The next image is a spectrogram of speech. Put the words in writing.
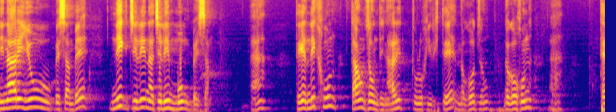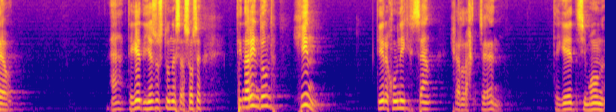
Dinari юу байсан бэ? нэг жилийн ажлын мөнгө байсан. Аа. Тэгээд нэг хүн 500 динарыг төлөх хэрэгтэй, нөгөө зүүн нөгөө хүн аа тэв. Аа. Тэгээд Есүс түүнээс асуусан динарын дунд хин тэр хүнийг сан харлах зэн. Тэгээд Симон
